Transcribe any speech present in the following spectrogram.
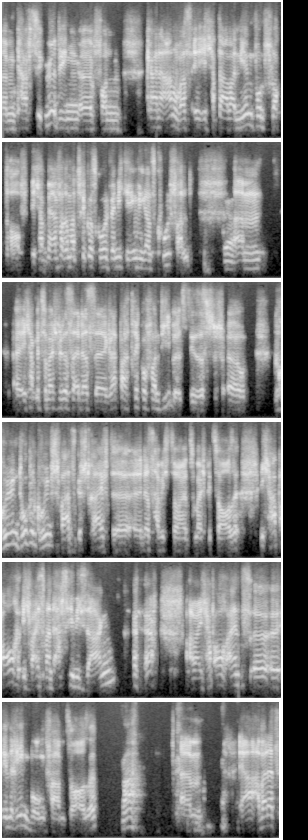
ähm, KfC Uerdingen, äh, von keine Ahnung was. Ich habe da aber nirgendwo einen Flock drauf. Ich habe mir einfach immer Trikots geholt, wenn ich die irgendwie ganz cool fand. Ja. Ähm, äh, ich habe mir zum Beispiel das, äh, das äh, Gladbach-Trikot von Diebels, dieses äh, grün, dunkelgrün, schwarz gestreift, äh, das habe ich zu, zum Beispiel zu Hause. Ich habe auch, ich weiß, man darf es hier nicht sagen, aber ich habe auch eins äh, in Regenbogenfarben zu Hause. Ah. Ähm, ja, aber das,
